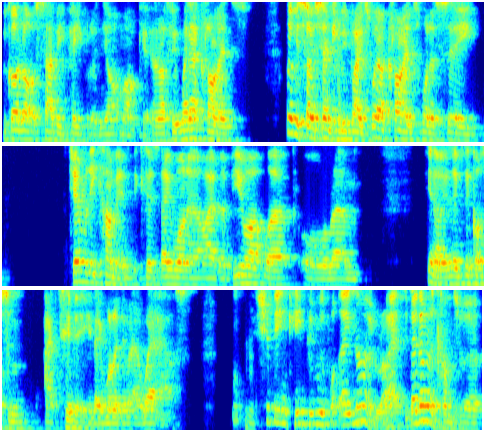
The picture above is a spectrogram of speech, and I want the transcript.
we've got a lot of savvy people in the art market, and I think when our clients, when we're so centrally placed, where our clients want to see, generally come in because they want to either view artwork or, um, you know, they've, they've got some activity they want to do at our warehouse it should be in keeping with what they know, right? They don't want to come to a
